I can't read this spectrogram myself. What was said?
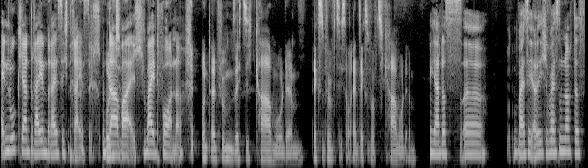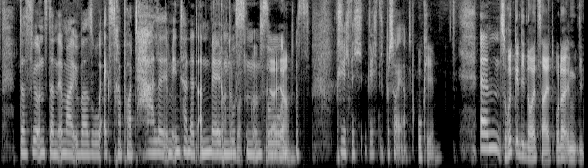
Ein Nokia 3330. Und, Und- da war ich weit vorne. Und ein 65K-Modem. 56, sorry, ein 56K-Modem. Ja, das äh, weiß ich. Also ich weiß nur noch, dass, dass wir uns dann immer über so extra Portale im Internet anmelden Gott, oh Gott, oh mussten Gott. und so. Ja, ja. Und das richtig, richtig bescheuert. Okay. Ähm, Zurück in die Neuzeit oder in die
